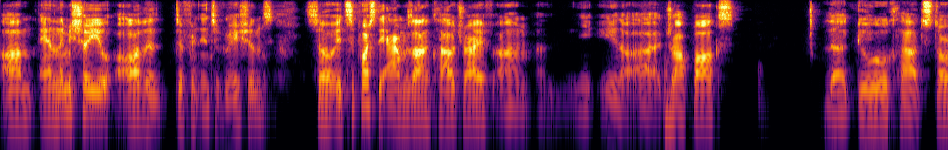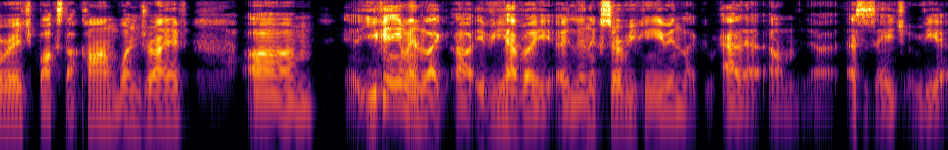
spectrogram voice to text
Um, and let me show you all the different integrations. So it supports the Amazon Cloud Drive, um, you, you know, uh, Dropbox, the Google Cloud Storage, Box.com, OneDrive. Um, you can even like uh, if you have a, a Linux server, you can even like add a um, uh, SSH via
